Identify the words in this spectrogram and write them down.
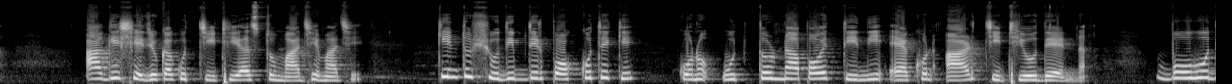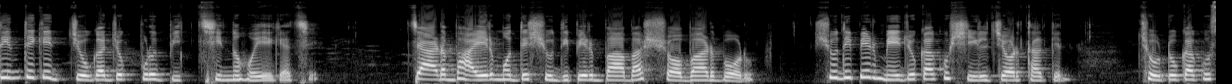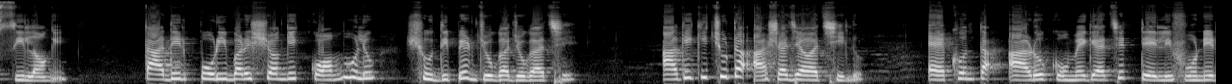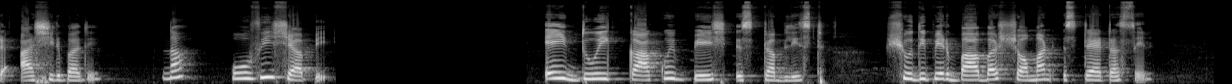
আগে সেজো কাকুর চিঠি আসতো মাঝে মাঝে। কিন্তু সুদীপদের পক্ষ থেকে কোনো উত্তর না পাওয়ায় তিনি এখন আর চিঠিও দেন না। বহুদিন থেকে যোগাযোগ পুরো বিচ্ছিন্ন হয়ে গেছে। চার ভাইয়ের মধ্যে সুদীপের বাবা সবার বড়। সুদীপের মেজ কাকু শিলচর থাকেন, ছোট কাকু শিলংয়ে। তাদের পরিবারের সঙ্গে কম হলেও সুদীপের যোগাযোগ আছে। আগে কিছুটা আসা যাওয়া ছিল। এখন তা আরও কমে গেছে টেলিফোনের আশীর্বাদে। না, অভিশাপে। এই দুই কাকুই বেশ এস্টাবলিশড সুদীপের বাবার সমান স্ট্যাটাসের।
